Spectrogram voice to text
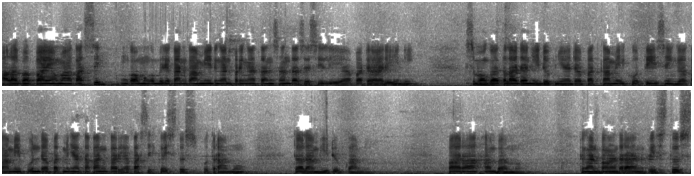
Allah Bapa yang Maha Kasih, Engkau mengembirakan kami dengan peringatan Santa Cecilia pada hari ini. Semoga teladan hidupnya dapat kami ikuti sehingga kami pun dapat menyatakan karya kasih Kristus Putramu dalam hidup kami. Para hambamu, dengan pengantaran Kristus,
